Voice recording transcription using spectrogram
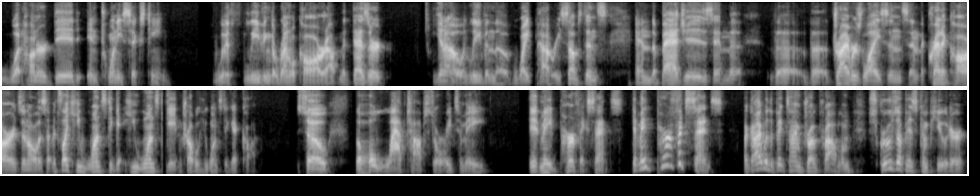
what Hunter did in 2016 with leaving the rental car out in the desert, you know, and leaving the white powdery substance and the badges and the the the driver's license and the credit cards and all this stuff. It's like he wants to get he wants to get in trouble. He wants to get caught. So the whole laptop story to me, it made perfect sense. It made perfect sense. A guy with a big time drug problem screws up his computer.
